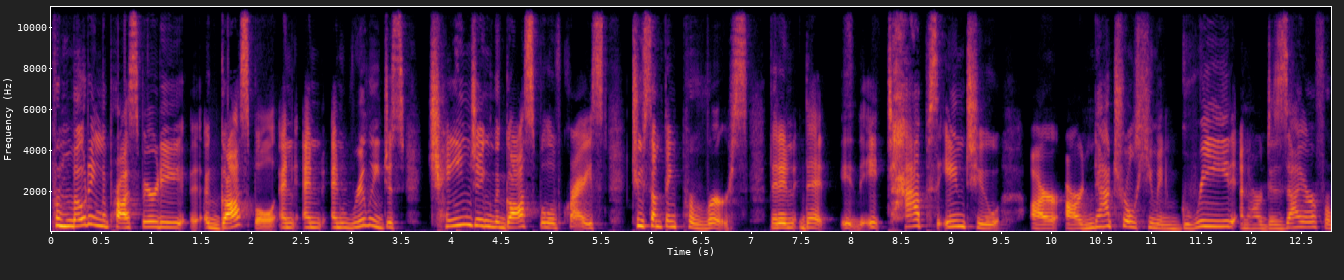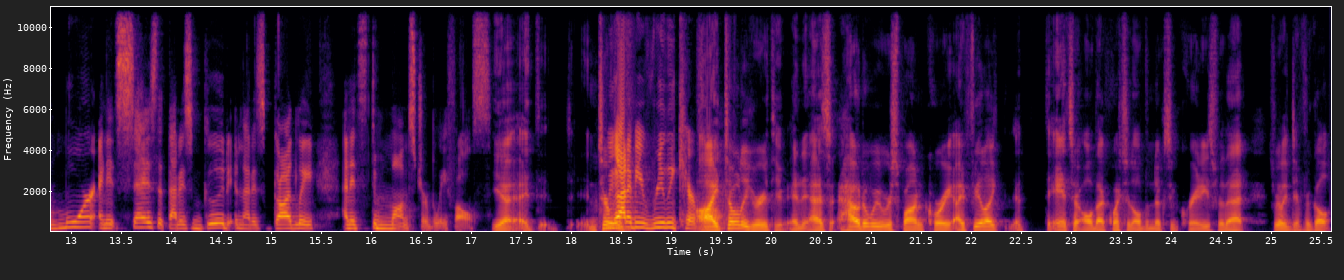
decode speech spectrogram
promoting the prosperity uh, gospel and and and really just changing the gospel of Christ to something perverse that in, that it, it taps into our our natural human greed and our desire for more and it says that that is good and that is godly and it's demonstrably false. Yeah, it, in terms We got to be really careful. I totally agree with you. And as how do we respond, Corey? I feel like to answer all that question, all the nooks and crannies for that, it's really difficult.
